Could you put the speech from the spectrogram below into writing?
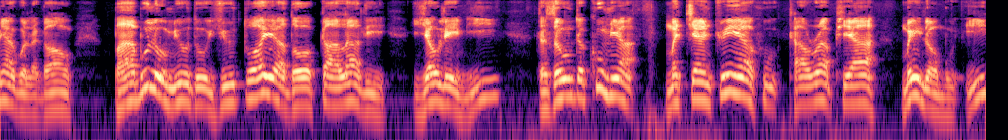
မျှကို၎င်းဘာဘူးလုံမျိုးသို့ယူသွားရသော ကာလသည် ရောက်လိမ့်မည်တစုံတစ်ခုမျှမကြံကျွင်းရဟုသာရဖျားမိန်တော်မူ၏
